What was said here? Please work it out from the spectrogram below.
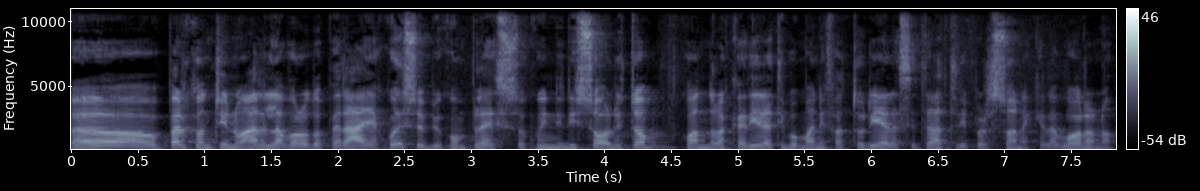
Uh, per continuare il lavoro d'operaia. Questo è più complesso, quindi di solito quando la carriera tipo manifatturiera si tratta di persone che lavorano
